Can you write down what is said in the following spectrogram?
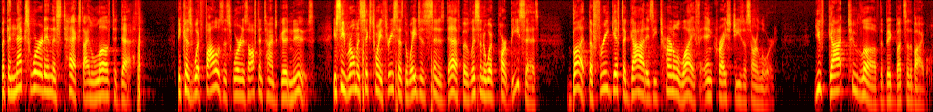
But the next word in this text I love to death because what follows this word is oftentimes good news. You see, Romans 6.23 says the wages of sin is death, but listen to what part B says. But the free gift of God is eternal life in Christ Jesus our Lord. You've got to love the big butts of the Bible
